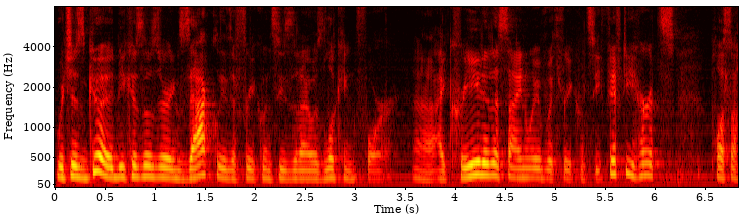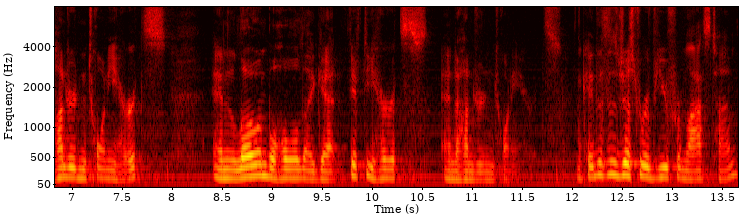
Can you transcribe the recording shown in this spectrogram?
which is good because those are exactly the frequencies that I was looking for. Uh, I created a sine wave with frequency 50 hertz plus 120 hertz, and lo and behold, I get 50 hertz and 120 hertz. Okay, this is just review from last time.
